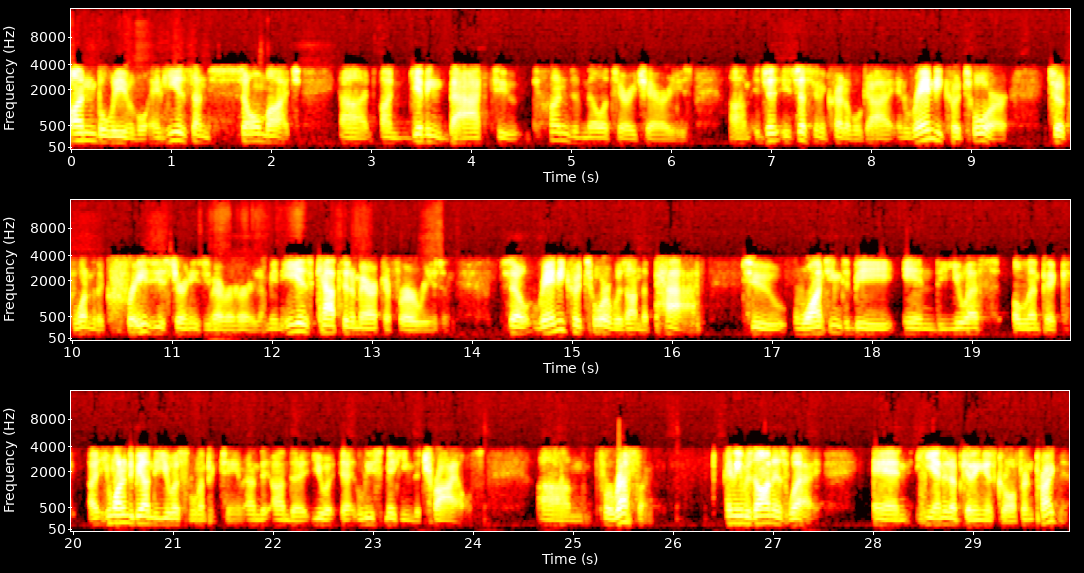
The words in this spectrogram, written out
unbelievable, and he has done so much uh, on giving back to tons of military charities. Um, it just, it's just an incredible guy. And Randy Couture took one of the craziest journeys you've ever heard. I mean, he is Captain America for a reason. So Randy Couture was on the path to wanting to be in the U.S. Olympic. Uh, he wanted to be on the U.S. Olympic team, on the on the U, at least making the trials um, for wrestling, and he was on his way, and he ended up getting his girlfriend pregnant,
